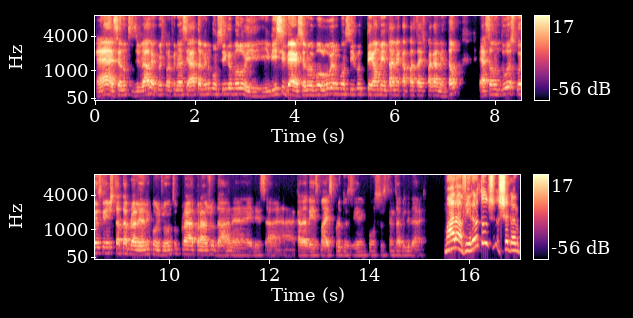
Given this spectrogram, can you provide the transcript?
É, se eu não tiver o recurso para financiar, eu também não consigo evoluir. E vice-versa, se eu não evoluo, eu não consigo ter, aumentar minha capacidade de pagamento. Então, essas são duas coisas que a gente está trabalhando em conjunto para ajudar né, eles a, a cada vez mais produzirem com sustentabilidade. Maravilha. Eu estou chegando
